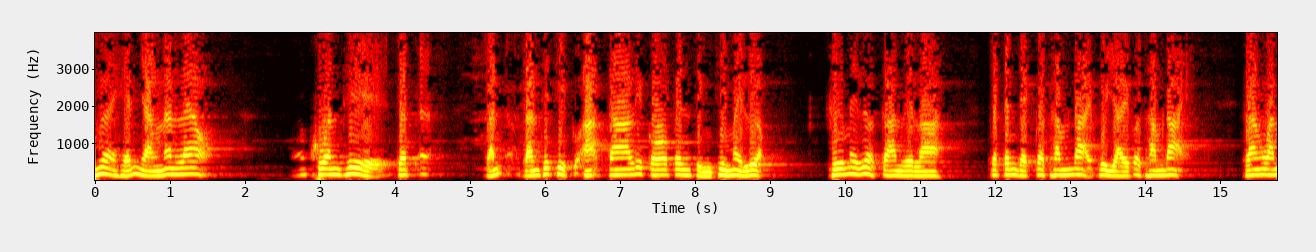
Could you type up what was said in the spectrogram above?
เมื่อเห็นอย่างนั้นแล้ว ควรที่จะ สันสันทิฏฐิอากาลิโกเป็นสิ่งที่ไม่เลือก คือไม่เลือกการเวลา จะเป็นเด็กก็ทำได้ ผู้ใหญ่ก็ทำได้ กลางวัน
